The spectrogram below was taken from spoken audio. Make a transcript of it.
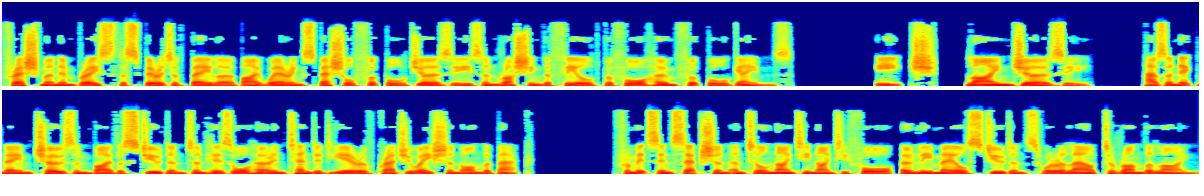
Freshmen embrace the spirit of Baylor by wearing special football jerseys and rushing the field before home football games. Each line jersey has a nickname chosen by the student and his or her intended year of graduation on the back. From its inception until 1994, only male students were allowed to run the line.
